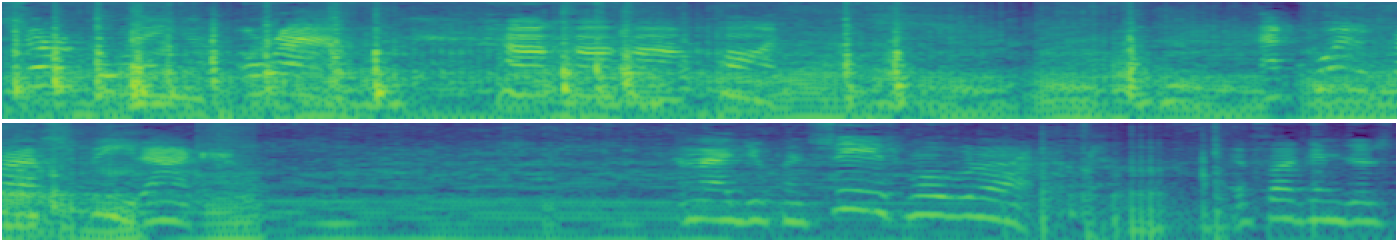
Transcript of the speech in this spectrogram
circling around. Ha ha ha, fun. At quite a fast speed, actually. And as you can see, it's moving around. If I can just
